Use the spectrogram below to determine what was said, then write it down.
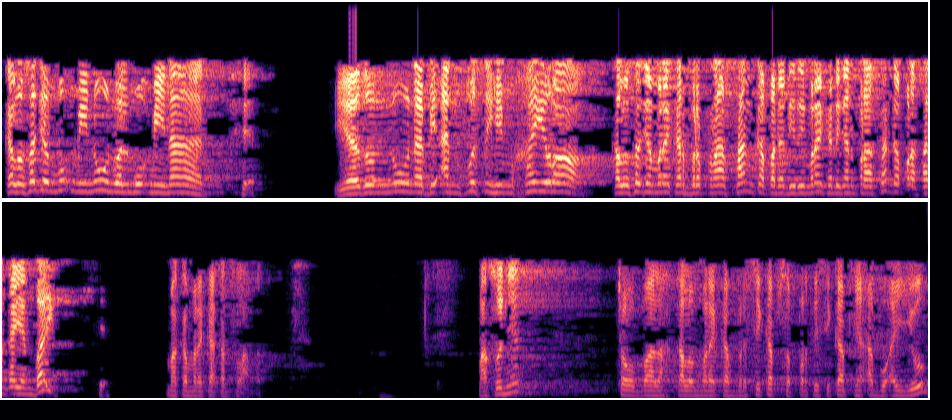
Kalau saja mukminun wal mukminat yadhunnuna bi anfusihim khaira, kalau saja mereka berprasangka pada diri mereka dengan prasangka-prasangka yang baik, maka mereka akan selamat. Maksudnya, cobalah kalau mereka bersikap seperti sikapnya Abu Ayyub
